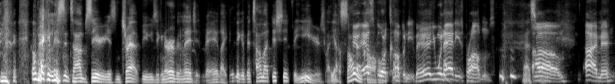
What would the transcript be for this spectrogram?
Go back and listen to I'm serious and trap music and urban legend, man. Like this nigga been talking about this shit for years. Like you got a song. Yeah, escort company, man. You wouldn't have these problems. That's um, all right, man.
